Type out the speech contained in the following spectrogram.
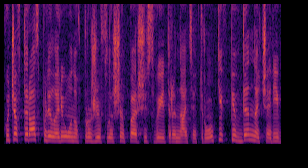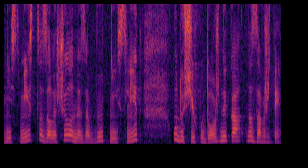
Хоча в Терасполі Ларіонов прожив лише перші свої 13 років, південна чарівність міста залишила незабутній слід у душі художника назавжди.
